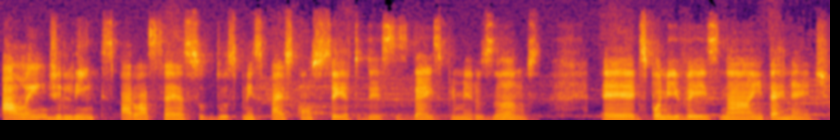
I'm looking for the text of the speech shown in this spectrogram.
além de links para o acesso dos principais concertos desses dez primeiros anos é, disponíveis na internet.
